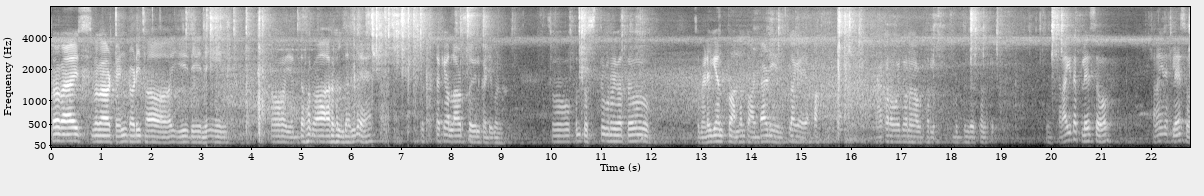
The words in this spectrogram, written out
ಸೊ ಗಾಯ್ಸ್ ಇವಾಗ ಟೆಂಟ್ ಹೊಡಿತಾ ಇದ್ದೀನಿ. ಸೊ ಎದ್ದಾಗ ಆಗಲ್ದಂಗೆ ಸುತ್ತಕ್ಕೆ ಅಲ್ಲಾಡ್ತಾ ಇದೀನಿ ಕಡ್ಡಿಗಳನ್ನ ಸೊ ಫುಲ್ ಸುಸ್ತು ಗುರು ಇವತ್ತು. ಸೊ ಬೆಳಗ್ಗೆ ಅಂತೂ ಅಲ್ಲಂತೂ ಅಡ್ಡಾಡಿ ಬಿಸ್ಲಾಗೆ ಯಪ್ಪ ಯಾಕಾರ ಹೋಯ್ತು ಅನ್ನೋ ಆಗ್ಬಿಡ್ತಲ್ಲಿ ಬುದ್ಧನ ದೇವಸ್ಥಾನಕ್ಕೆ. ಚೆನ್ನಾಗಿದೆ ಪ್ಲೇಸು ಚೆನ್ನಾಗಿದೆ ಪ್ಲೇಸು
